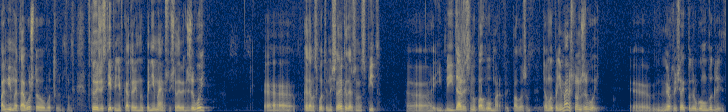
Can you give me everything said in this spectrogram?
Помимо того, что вот в той же степени, в которой мы понимаем, что человек живой, э, когда мы смотрим на человека, даже он спит, э, и, и даже если он упал в обморок, предположим, то мы понимаем, что он живой. Мертвый человек по-другому выглядит.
